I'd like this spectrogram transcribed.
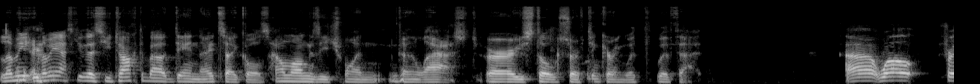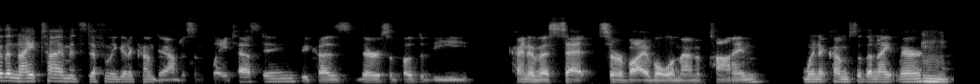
Let me let me ask you this. You talked about day and night cycles. How long is each one going to last, or are you still sort of tinkering with with that? Uh, well, for the nighttime, it's definitely going to come down to some play testing because there's supposed to be kind of a set survival amount of time when it comes to the nightmare. Mhm.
